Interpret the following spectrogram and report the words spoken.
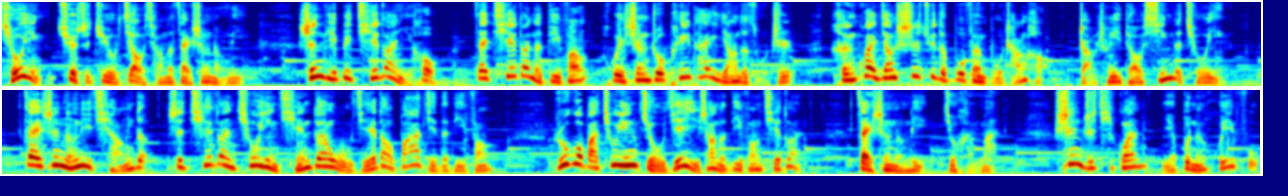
蚯蚓确实具有较强的再生能力，身体被切断以后，在切断的地方会生出胚胎一样的组织，很快将失去的部分补偿好，长成一条新的蚯蚓。再生能力强的是切断蚯蚓前端五节到八节的地方，如果把蚯蚓九节以上的地方切断，再生能力就很慢，生殖器官也不能恢复。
